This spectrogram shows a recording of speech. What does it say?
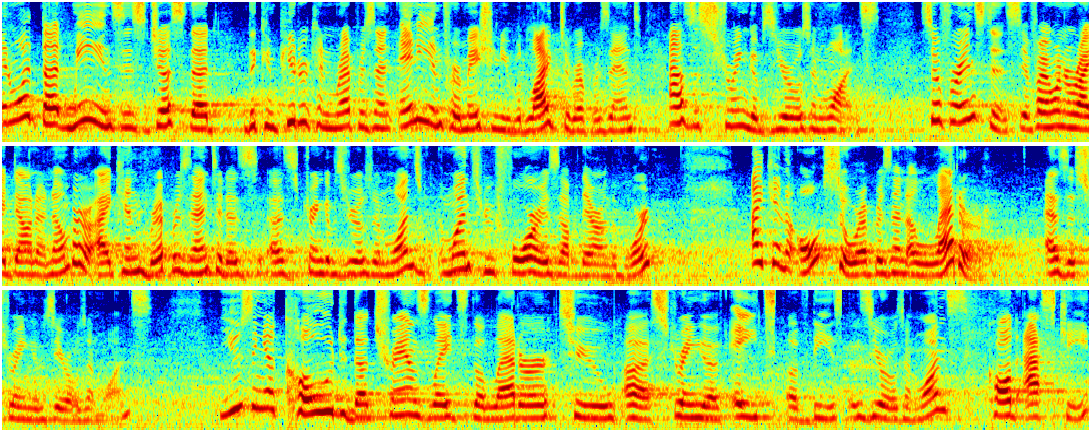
And what that means is just that the computer can represent any information you would like to represent as a string of zeros and ones. So for instance, if I want to write down a number, I can represent it as, a string of zeros and ones. One through four is up there on the board. I can also represent a letter as a string of zeros and ones using a code that translates the letter to a string of eight of these zeros and ones called ASCII.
